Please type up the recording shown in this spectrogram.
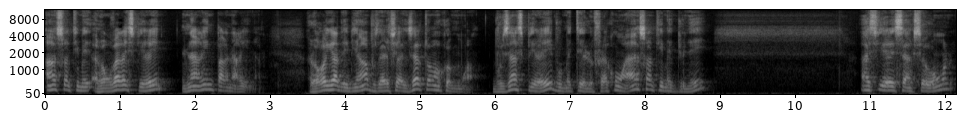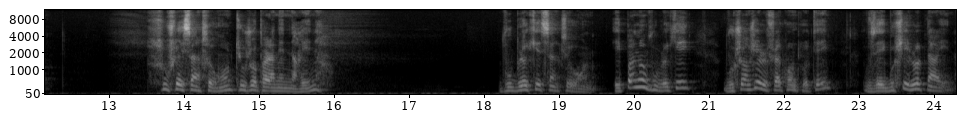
1 cm, alors on va respirer narine par narine. Alors regardez bien, vous allez faire exactement comme moi. Vous inspirez, vous mettez le flacon à 1 cm du nez, inspirez 5 secondes, soufflez 5 secondes, toujours par la même narine, vous bloquez 5 secondes. Et pendant que vous bloquez, vous changez le flacon de côté, vous allez boucher l'autre narine.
